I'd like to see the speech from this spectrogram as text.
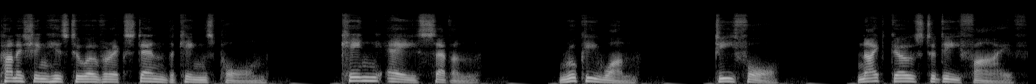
punishing his to overextend the king's pawn. King a7. Rook e1. d4. Knight goes to d5.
